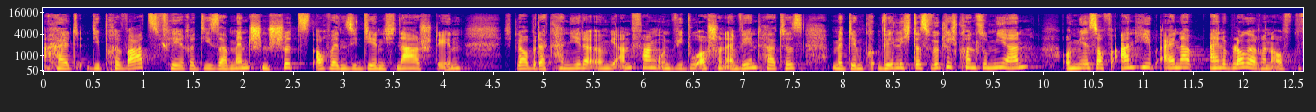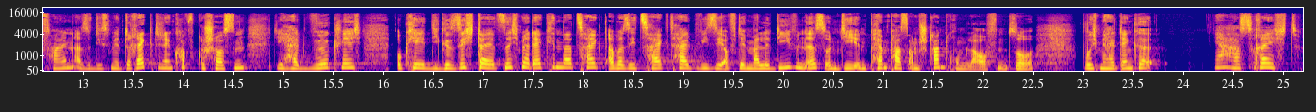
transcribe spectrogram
halt die Privatsphäre dieser Menschen schützt, auch wenn sie dir nicht nahestehen. Ich glaube, da kann jeder irgendwie anfangen und wie du auch schon erwähnt hattest, mit dem will ich das wirklich konsumieren? Und mir ist auf Anhieb eine, eine Bloggerin aufgefallen, also die ist mir direkt in den Kopf geschossen, die halt halt wirklich, okay, die Gesichter jetzt nicht mehr der Kinder zeigt, aber sie zeigt halt, wie sie auf den Malediven ist und die in Pampers am Strand rumlaufen, so, wo ich mir halt denke, ja, hast recht.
